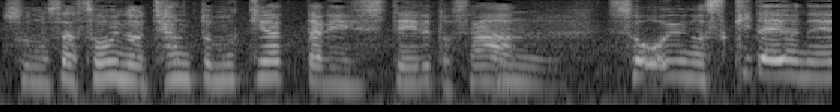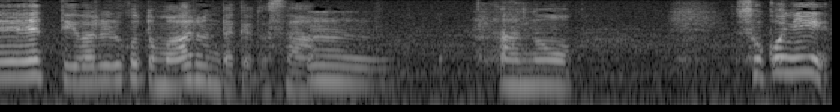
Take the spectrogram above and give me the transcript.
そのさそういうのをちゃんと向き合ったりしているとさ、うん。そういうの好きだよねって言われることもあるんだけどさ、うん。あのそこに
